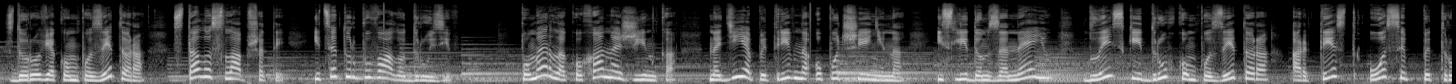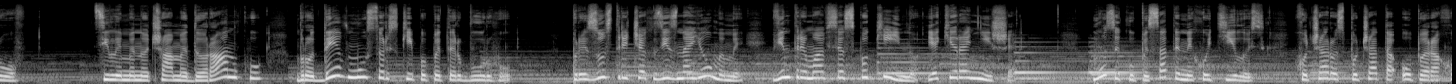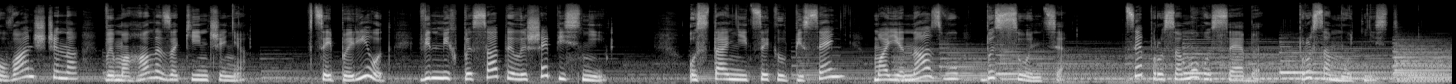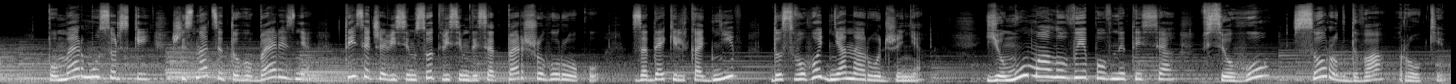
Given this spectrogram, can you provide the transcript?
Здоров'я композитора стало слабшати, і це турбувало друзів. Померла кохана жінка Надія Петрівна Опочиніна, і слідом за нею близький друг композитора, артист Осип Петров. Цілими ночами до ранку бродив мусорський по Петербургу. При зустрічах зі знайомими він тримався спокійно, як і раніше. Музику писати не хотілось, хоча розпочата опера Хованщина вимагала закінчення. В цей період він міг писати лише пісні. Останній цикл пісень має назву Без сонця. Це про самого себе, про самотність. Помер Мусорський 16 березня 1881 року за декілька днів до свого дня народження. Йому мало виповнитися всього 42 роки.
